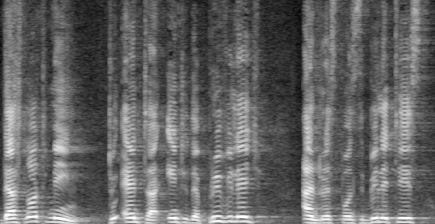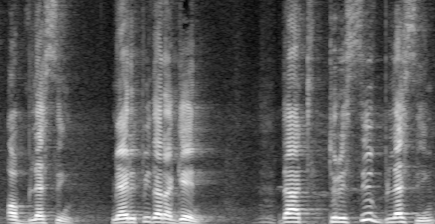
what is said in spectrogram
does not mean to enter into the privilege and responsibilities of blessing. May I repeat that again? That to receive blessing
